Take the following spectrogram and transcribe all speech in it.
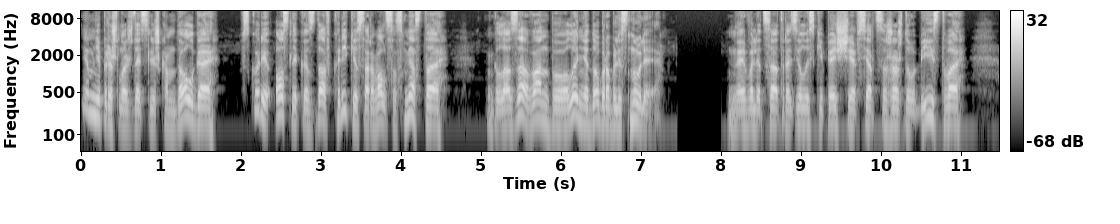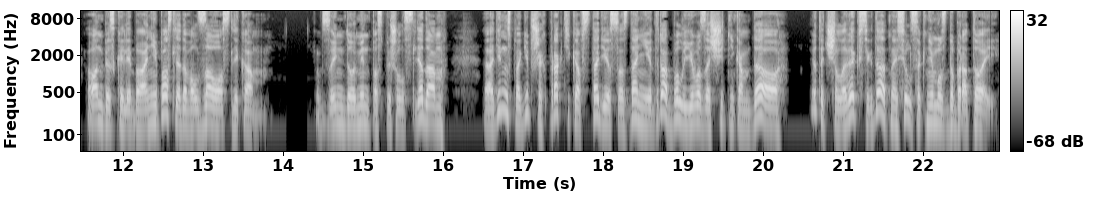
Им не пришлось ждать слишком долго. Вскоре Ослик, издав крики, сорвался с места. Глаза Ван Буэлэ недобро блеснули. На его лице отразилась кипящая в сердце жажда убийства. Он без колебаний последовал за Осликом. Цзинь Доумин поспешил следом. Один из погибших практиков в стадии создания ядра был его защитником Дао. Этот человек всегда относился к нему с добротой.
